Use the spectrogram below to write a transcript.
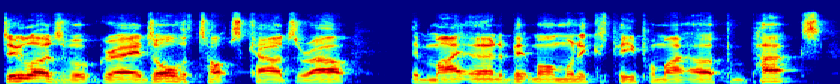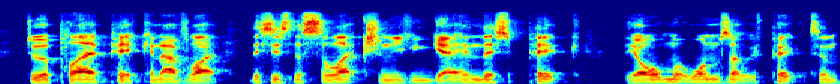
do loads of upgrades. All the tots cards are out. They might earn a bit more money because people might open packs, do a player pick, and have like this is the selection you can get in this pick, the ultimate ones that we've picked, and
